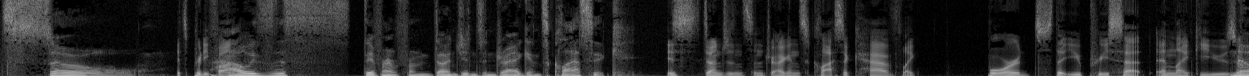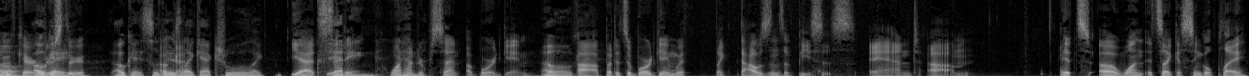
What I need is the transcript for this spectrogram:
So, it's pretty fun. how is this different from Dungeons and Dragons Classic? is Dungeons and Dragons Classic have like boards that you preset and like use or move characters okay. through? Okay, so there's Okay. like actual like Yeah, like it's setting. One hundred percent a board game. Oh, okay. Uh, but it's a board game with like thousands of pieces, and um, it's uh one. It's like a single play,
